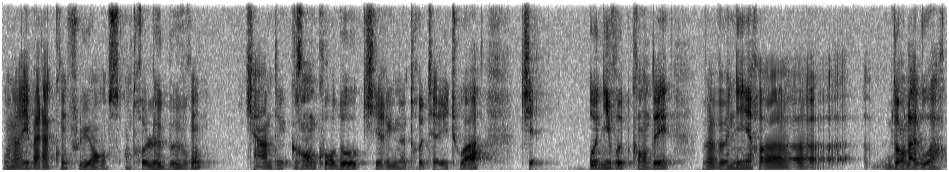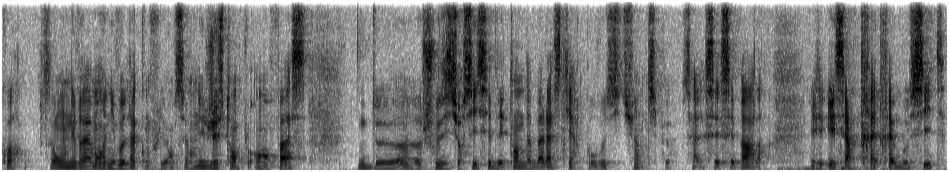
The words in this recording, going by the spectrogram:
on arrive à la confluence entre le Beuvron, qui est un des grands cours d'eau qui irrigue notre territoire, qui au niveau de Candé va venir euh, dans la Loire. On est vraiment au niveau de la confluence, et on est juste en face de euh, Chauzy-sur-Cise c'est d'étendre la Balastière, pour vous situer un petit peu. C'est par là. Et, c'est un très très beau site.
